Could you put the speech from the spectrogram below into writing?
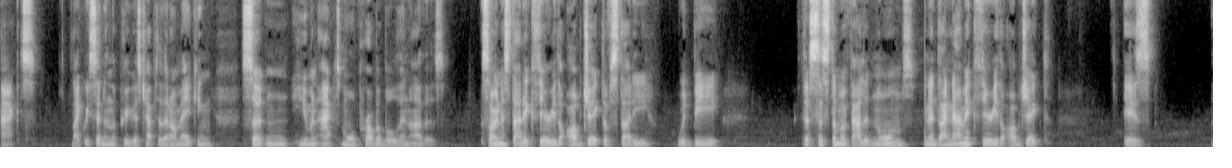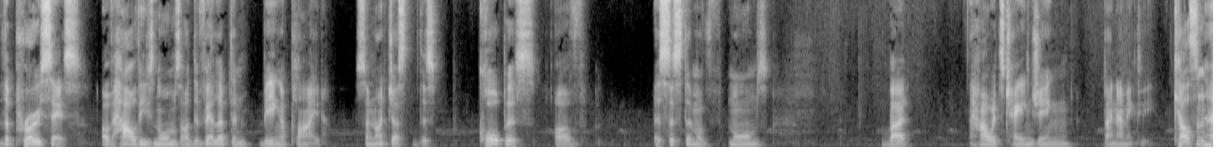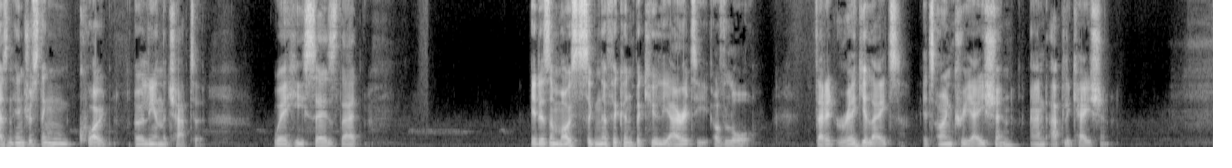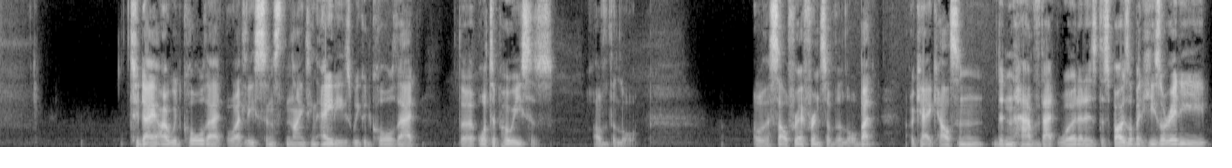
acts. Like we said in the previous chapter, that are making certain human acts more probable than others. So, in a static theory, the object of study would be the system of valid norms. In a dynamic theory, the object is the process of how these norms are developed and being applied. So, not just this corpus of a system of norms, but how it's changing dynamically. Kelsen has an interesting quote early in the chapter where he says that it is a most significant peculiarity of law that it regulates its own creation and application. Today, I would call that, or at least since the 1980s, we could call that the autopoiesis of the law, or the self reference of the law. But okay, Kelsen didn't have that word at his disposal, but he's already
